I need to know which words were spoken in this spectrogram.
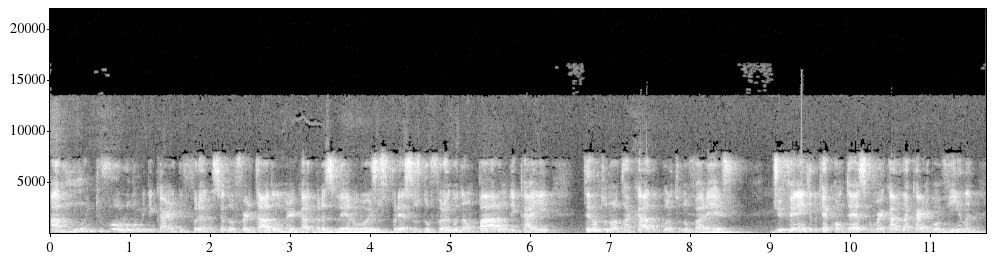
Há muito volume de carne de frango sendo ofertado no mercado brasileiro hoje. Os preços do frango não param de cair, tanto no atacado quanto no varejo. Diferente do que acontece com o mercado da carne bovina,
